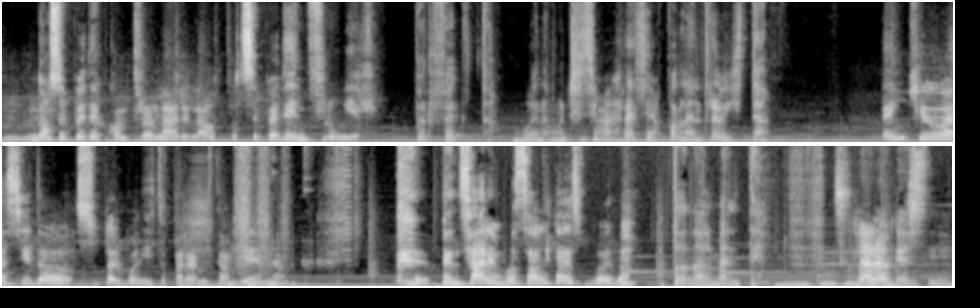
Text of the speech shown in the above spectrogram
no se puede controlar el output, se puede influir. Perfecto. Bueno, muchísimas gracias por la entrevista. Thank you, ha sido súper bonito para mí también. pensar en voz alta es bueno. Totalmente. Claro que sí.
